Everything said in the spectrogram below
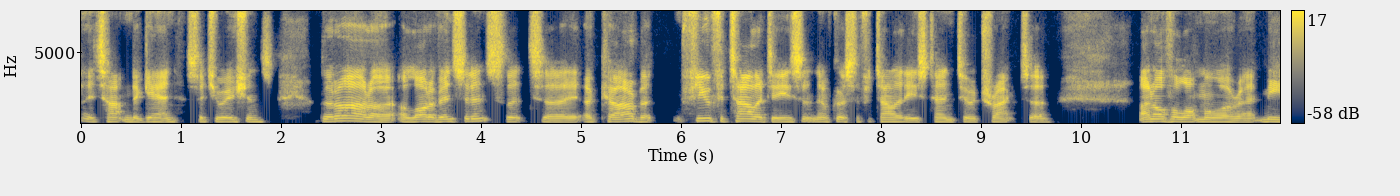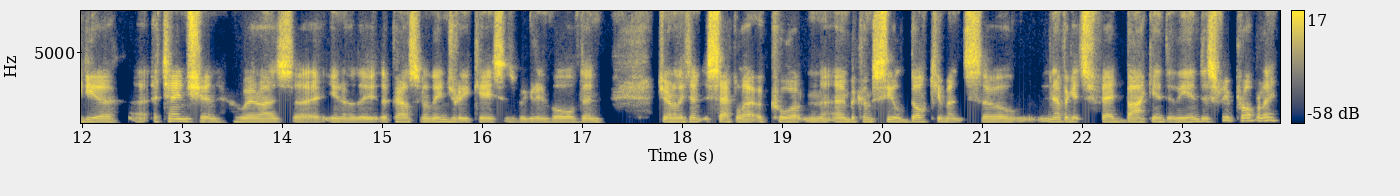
it's happened again situations. There are a, a lot of incidents that uh, occur, but few fatalities. And of course, the fatalities tend to attract uh, an awful lot more uh, media uh, attention, whereas uh, you know the, the personal injury cases we get involved in generally tend to settle out of court and, and become sealed documents, so never gets fed back into the industry properly.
